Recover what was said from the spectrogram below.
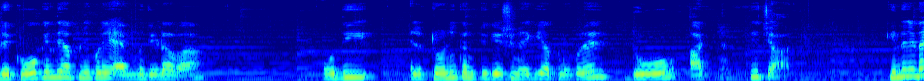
ਦੇਖੋ ਕਹਿੰਦੇ ਆਪਣੇ ਕੋਲੇ ਐਮ ਜਿਹੜਾ ਵਾ, ਉਹਦੀ ਇਲੈਕਟ੍ਰੋਨਿਕ ਕਨਫੀਗਰੇਸ਼ਨ ਹੈਗੀ ਆਪਣੇ ਕੋਲੇ 2 8 ਤੇ 4 ਕਹਿੰਦੇ ਜਿਹੜਾ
